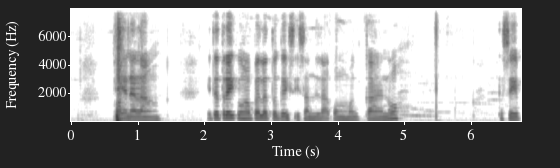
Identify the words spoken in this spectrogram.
Kaya na lang. Ito-try ko nga pala to guys, isanla kung magkano. Kasi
